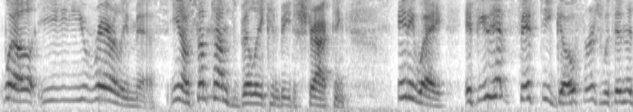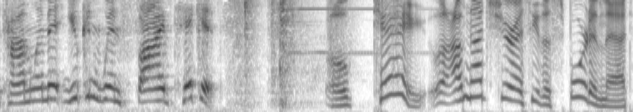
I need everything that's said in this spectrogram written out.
Well, y- you rarely miss. You know, sometimes Billy can be distracting. Anyway, if you hit 50 gophers within the time limit, you can win five tickets. Okay, well, I'm not sure I see the sport in that.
